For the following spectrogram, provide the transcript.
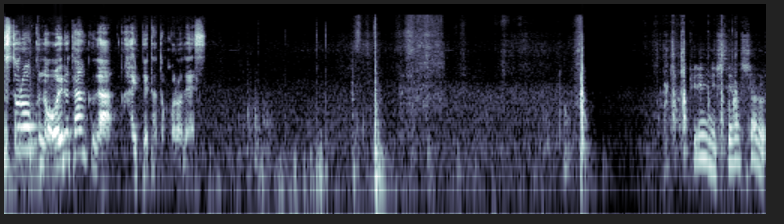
ストロークのオイルタンクが入ってたところです。綺麗にしてらっしゃる。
